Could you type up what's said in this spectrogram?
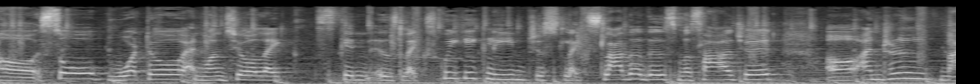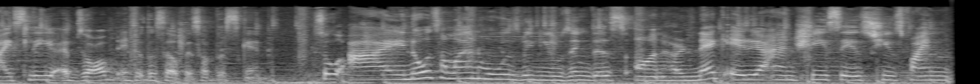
uh, soap water and once your like skin is like squeaky clean just like slather this massage it uh, until nicely absorbed into the surface of the skin. So I know someone who's been using this on her neck area and she says she's find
